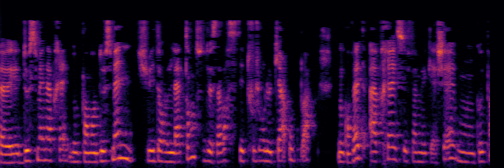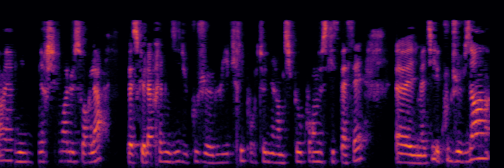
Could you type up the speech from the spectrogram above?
euh, deux semaines après. Donc pendant deux semaines, tu es dans l'attente de savoir si c'est toujours le cas ou pas. Donc en fait, après ce fameux cachet, mon copain est venu chez moi le soir là parce que l'après-midi, du coup, je lui écris pour le tenir un petit peu au courant de ce qui se passait. Euh, il m'a dit, écoute, je viens,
